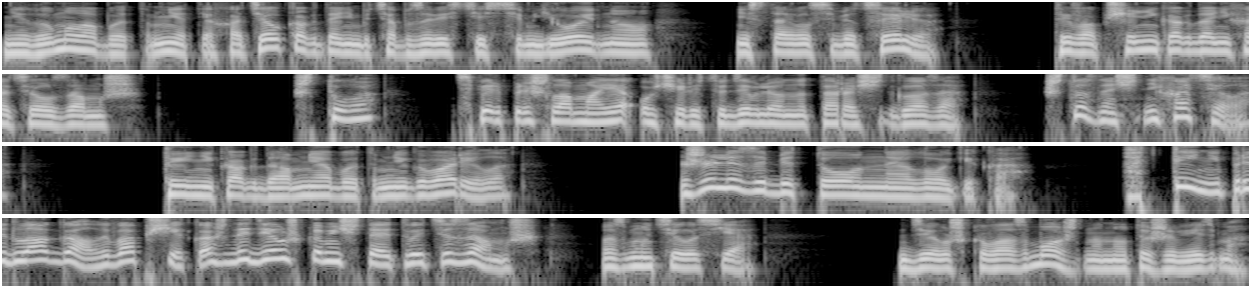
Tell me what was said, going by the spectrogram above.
«Не думал об этом. Нет, я хотел когда-нибудь обзавестись семьей, но не ставил себе целью. Ты вообще никогда не хотел замуж». «Что?» Теперь пришла моя очередь удивленно таращить глаза. «Что значит не хотела?» «Ты никогда мне об этом не говорила». Железобетонная логика. «А ты не предлагал, и вообще, каждая девушка мечтает выйти замуж», — возмутилась я. «Девушка, возможно, но ты же ведьма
